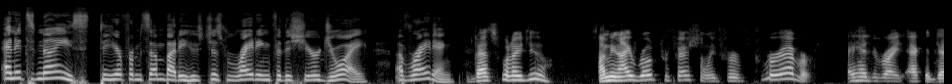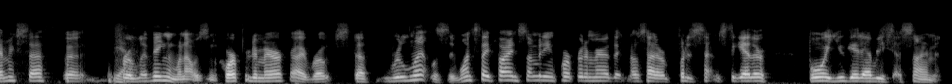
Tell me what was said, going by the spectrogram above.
And it's nice to hear from somebody who's just writing for the sheer joy of writing. That's what I do. I mean, I wrote professionally for forever. I had to write academic stuff uh, Yeah. for a living, and when I was in corporate America, I wrote stuff relentlessly. Once they find somebody in corporate America that knows how to put a sentence together, boy, you get every assignment.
